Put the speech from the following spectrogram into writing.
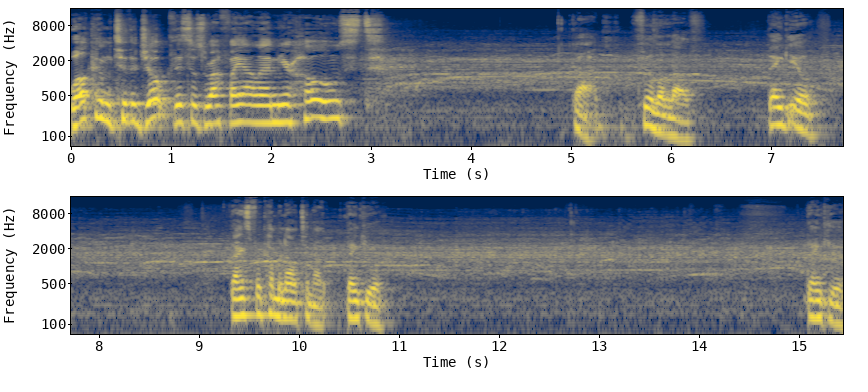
Welcome to the joke. This is Raphael. I'm your host. God, feel the love. Thank you. Thanks for coming out tonight. Thank you. Thank you.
